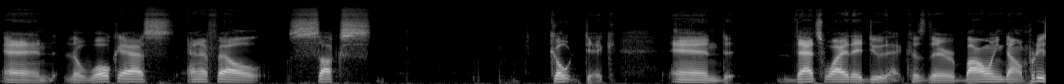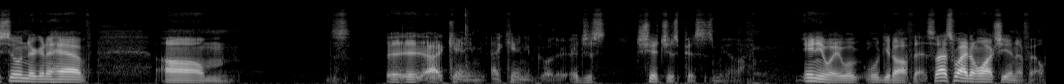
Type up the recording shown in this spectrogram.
And the woke ass NFL sucks goat dick, and that's why they do that because they're bowing down. Pretty soon they're gonna have, um, I can't even I can't even go there. It just shit just pisses me off. Anyway, we'll we'll get off that. So that's why I don't watch the NFL.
